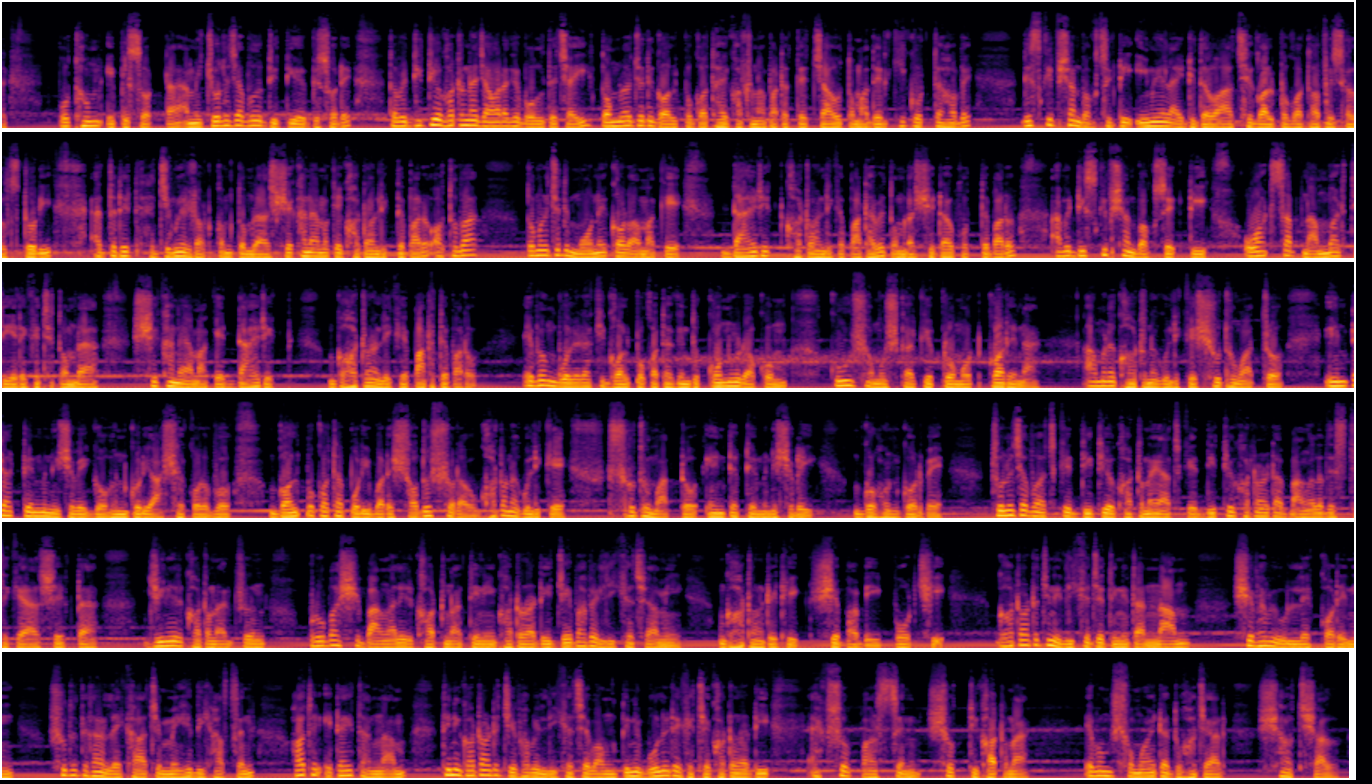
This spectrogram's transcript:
প্রথম এপিসোডটা আমি চলে যাব দ্বিতীয় এপিসোডে তবে দ্বিতীয় ঘটনায় যাওয়ার আগে বলতে চাই, তোমরা যদি গল্প কথায় ঘটনা পাঠাতে চাও, তোমাদের কি করতে হবে? ডিসক্রিপশন বক্সে একটি ইমেল আইডি দেওয়া আছে গল্প কথা official story at the rate gmail dot com তোমরা সেখানে আমাকে ঘটনা লিখতে পারো, অথবা তোমরা যদি মনে করো আমাকে ডাইরেক্ট ঘটনা লিখে পাঠাবে, তোমরা সেটাও করতে পারো। আমি ডিসক্রিপশন বক্সে একটি হোয়াটসঅ্যাপ নাম্বার দিয়ে রেখেছি, তোমরা সেখানে আমাকে ডাইরেক্ট ঘটনা লিখে পাঠাতে পারো। এবং বলে রাখি গল্প কথা কিন্তু কোনো রকম কুসংস্কারকে প্রমোট করে না। আমরা ঘটনাগুলিকে শুধুমাত্র এন্টারটেনমেন্ট হিসেবে গ্রহণ করি, আশা করব গল্পকথা পরিবারের সদস্যরাও ঘটনাগুলিকে শুধুমাত্র এন্টারটেনমেন্ট হিসেবেই গ্রহণ করবে। চলে যাব আজকের দ্বিতীয় ঘটনায়। আজকে দ্বিতীয় ঘটনাটা বাংলাদেশ থেকে আসে একটা জিনের ঘটনা, একজন প্রবাসী বাঙালির ঘটনা। তিনি ঘটনাটি যেভাবে লিখেছে, আমি ঘটনাটি ঠিক সেভাবেই পড়ছি। ঘটনাটা যিনি লিখেছে, তিনি তার নাম সেভাবে উল্লেখ করেনি। শুধু এখানে লেখা আছে, মেহেদি হাসান। হয়তো এটাই তার নাম। তিনি ঘটনাটি যেভাবে লিখেছে এবং তিনি বলে রেখেছে, ঘটনাটি একশো পার্সেন্ট সত্যি ঘটনা। এবং সময়টা দু সাত সাল।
